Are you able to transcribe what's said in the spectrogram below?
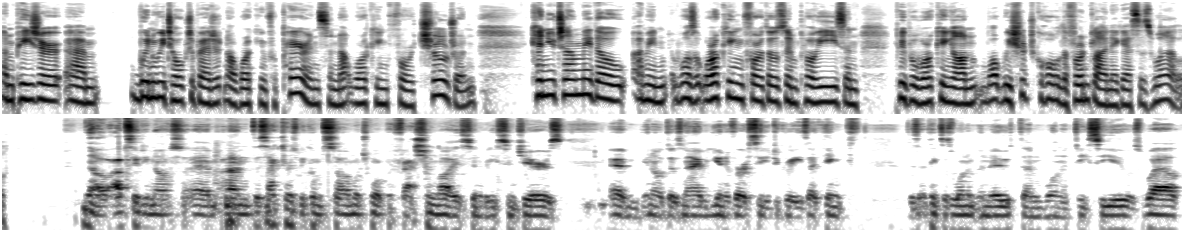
And Peter, um, when we talked about it not working for parents and not working for children, can you tell me though? I mean, was it working for those employees and people working on what we should call the front line, I guess, as well? No, absolutely not. Um, and the sector has become so much more professionalised in recent years. Um, you know, there's now university degrees. I think there's, I think there's one at Maynooth and one at DCU as well.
